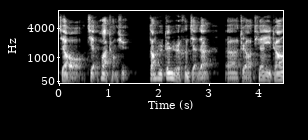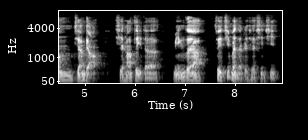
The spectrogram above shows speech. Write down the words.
叫简化程序，当时真是很简单，呃，只要填一张简表，写上自己的名字呀，最基本的这些信息，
